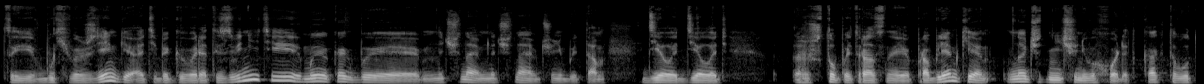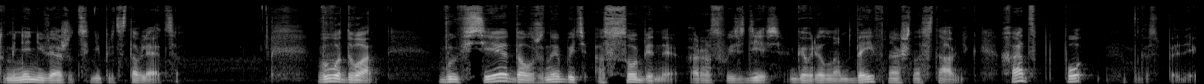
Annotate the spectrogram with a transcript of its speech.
ты вбухиваешь деньги, а тебе говорят, извините, мы как бы начинаем, начинаем что-нибудь там делать, делать, штопать разные проблемки, но что-то ничего не выходит. Как-то вот у меня не вяжется, не представляется. Вывод 2. Вы все должны быть особенны, раз вы здесь, говорил нам Дэйв, наш наставник. Хат по Господи,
